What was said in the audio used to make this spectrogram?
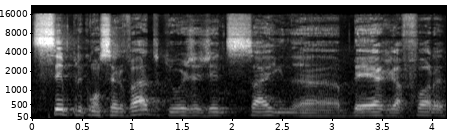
sempre conservado, que hoje a gente sai da BR afora,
